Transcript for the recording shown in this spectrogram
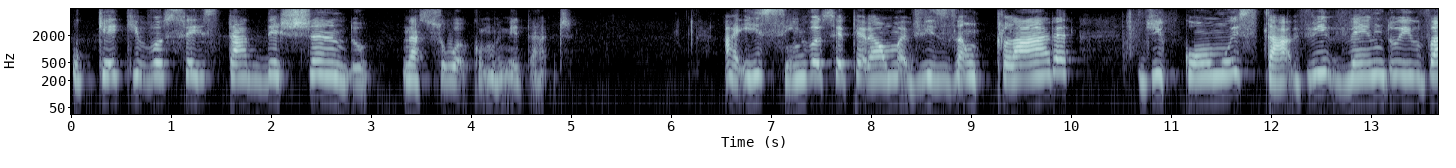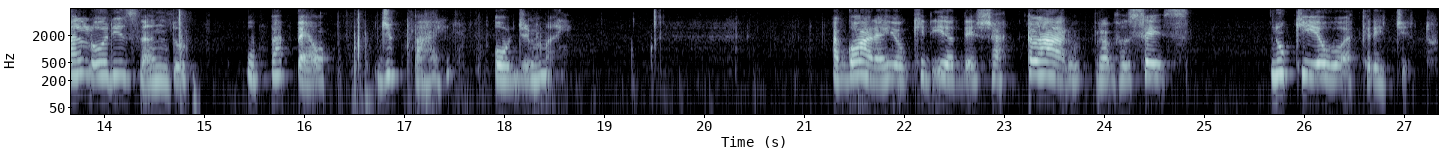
O que que você está deixando na sua comunidade? Aí sim você terá uma visão clara de como está vivendo e valorizando o papel de pai ou de mãe. Agora eu queria deixar claro para vocês no que eu acredito.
